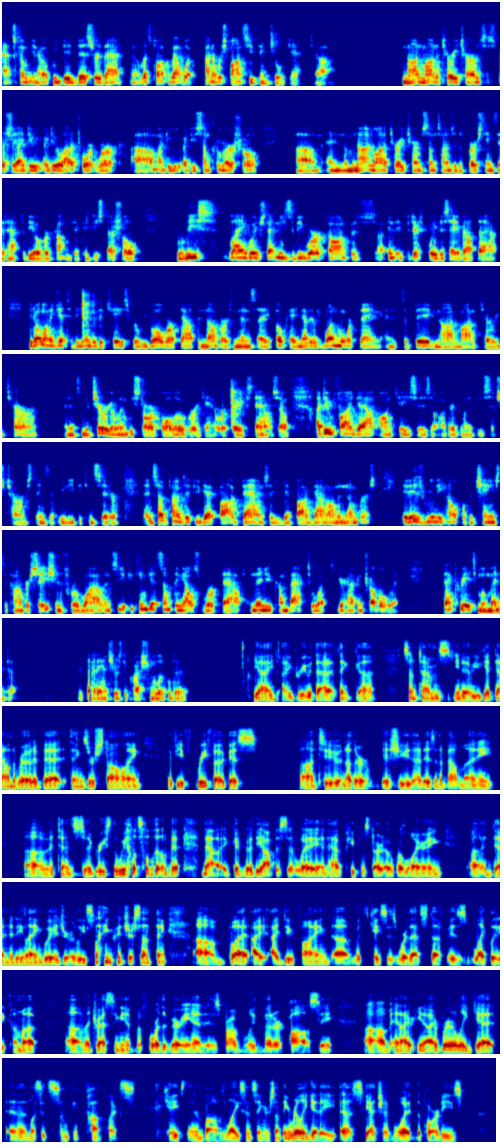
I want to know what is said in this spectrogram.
ask them, you know, if we did this or that, you know, let's talk about what kind of response you think you'll get. Uh, non-monetary terms, especially I do I do a lot of tort work. Um, I do I do some commercial, um, and the non-monetary terms sometimes are the first things that have to be overcome. There could be special release language that needs to be worked on, because uh, and, and particularly to say about that, you don't want to get to the end of the case where we've all worked out the numbers and then say, okay, now there's one more thing and it's a big non-monetary term and it's material and we start all over again or it breaks down. So I do find out on cases, are there going to be such terms, things that we need to consider. And sometimes if you get bogged down, say you get bogged down on the numbers, it is really helpful to change the conversation for a while and see if you can get something else worked out. And then you come back to what you're having trouble with. That creates momentum if that answers the question a little bit. Yeah, I, I agree with that. I think uh, sometimes, you know, you get down the road a bit, things are stalling. If you refocus onto another issue that isn't about money, um, it tends to grease the wheels a little bit. Now, it could go the opposite way and have people start over lawyering uh, indemnity language or release language or something. Um, but I, I, do find uh, with cases where that stuff is likely to come up, um, addressing it before the very end is probably the better policy. Um, and I, you know, I rarely get, unless it's some complex case that involves licensing or something, really get a, a sketch of what the parties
